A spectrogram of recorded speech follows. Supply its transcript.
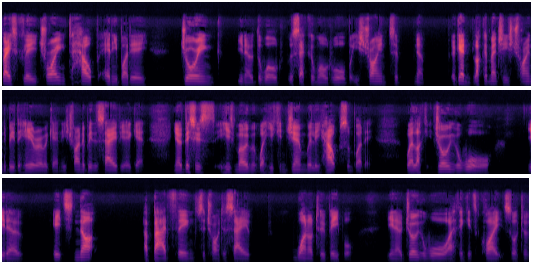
basically trying to help anybody during you know the world the second world war but he's trying to you know again like i mentioned he's trying to be the hero again. He's trying to be the savior again. You know this is his moment where he can generally help somebody where like during a war you know it's not a bad thing to try to save one or two people. You know during a war i think it's quite sort of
